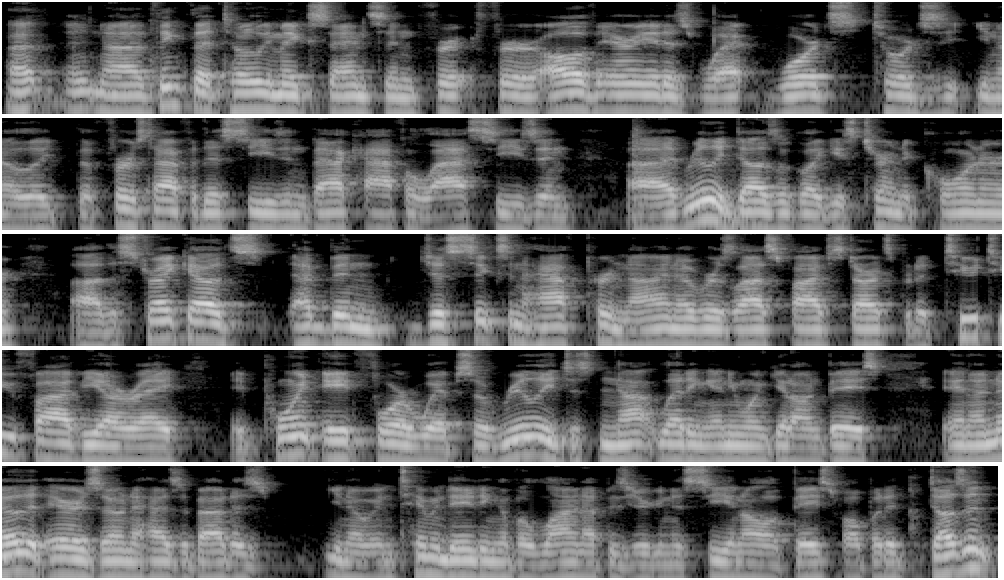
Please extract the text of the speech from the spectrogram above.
Uh, and uh, I think that totally makes sense. And for, for all of Arrieta's warts towards you know like the first half of this season, back half of last season, uh, it really does look like he's turned a corner. Uh, the strikeouts have been just six and a half per nine over his last five starts, but a 2.25 ERA, a .84 WHIP. So really just not letting anyone get on base. And I know that Arizona has about as you know intimidating of a lineup as you're going to see in all of baseball, but it doesn't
